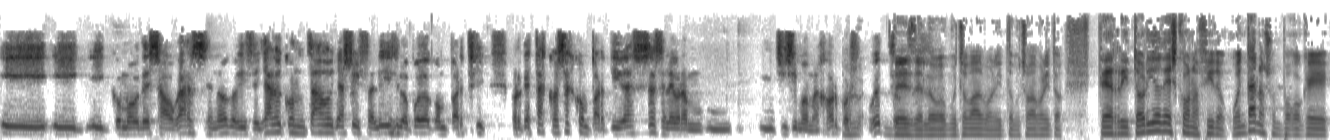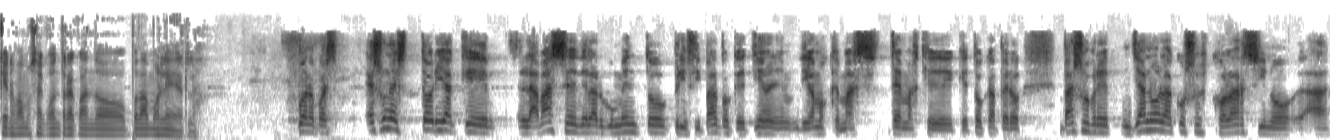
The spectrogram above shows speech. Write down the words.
y, como desahogarse, ¿no? Que dice, ya lo he contado, ya soy feliz y lo puedo compartir. Porque estas cosas compartidas se celebran muchísimo mejor, por supuesto. Desde luego, mucho más bonito, mucho más bonito. Territorio desconocido. Cuéntanos un poco qué, qué nos vamos a encontrar cuando podamos leerla. Bueno, pues es una historia que la base del argumento principal, porque tiene, digamos que más temas que, toca, pero va sobre ya no el acoso escolar, sino ah,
